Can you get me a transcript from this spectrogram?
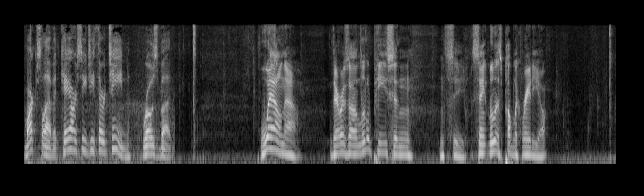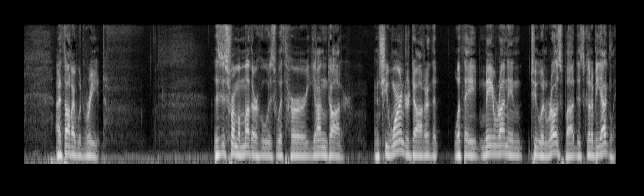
Mark Slavitt, KRCG 13, Rosebud. Well, now, there was a little piece in Let's see. St. Louis Public Radio. I thought I would read. This is from a mother who was with her young daughter. And she warned her daughter that what they may run into in Rosebud is going to be ugly.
